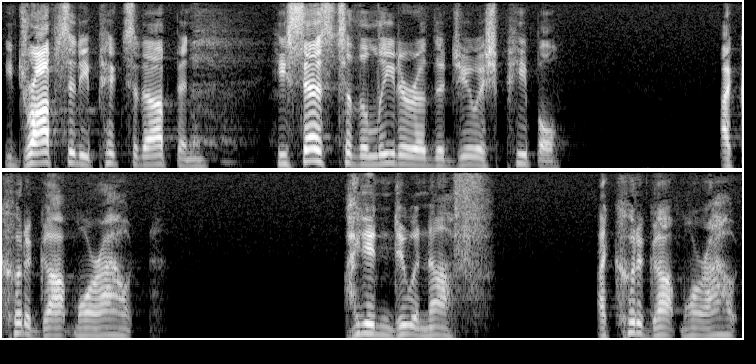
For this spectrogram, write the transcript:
he drops it, he picks it up, and he says to the leader of the Jewish people, I could have got more out. I didn't do enough. I could have got more out.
